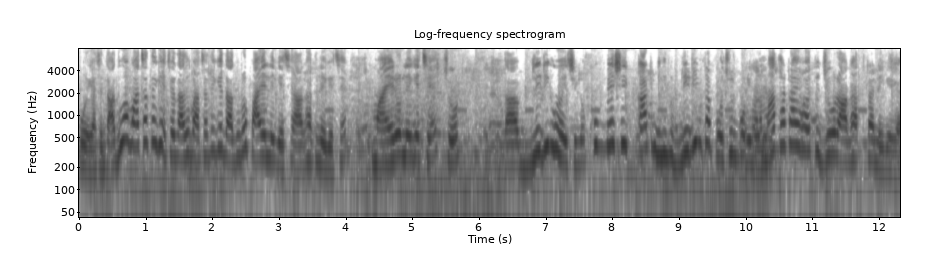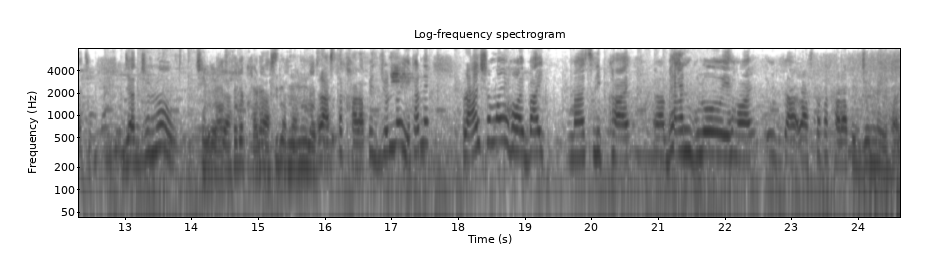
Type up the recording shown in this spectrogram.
পড়ে গেছে। দাদুও বাঁচাতে গেছে। দাদু বাঁচাতে গিয়ে দাদুরও পায়ে লেগেছে আঘাত লেগেছে। মায়েরও লেগেছে চোট। আচ্ছা তা ব্লিডিং হয়েছিল। খুব বেশি কাটনি কিন্তু ব্লিডিংটা প্রচুর পরিমাণে। মাথাটায় হয়তো জোর আঘাতটা লেগে গেছে। যার জন্য ছেলেটা মানে রাস্তা- খারাপের জন্য এখানে প্রায় সময় হয় বাইক স্লিপ খায়। ভ্যানগুলো এ হয় এই রাস্তাটা খারাপের জন্যই হয়।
